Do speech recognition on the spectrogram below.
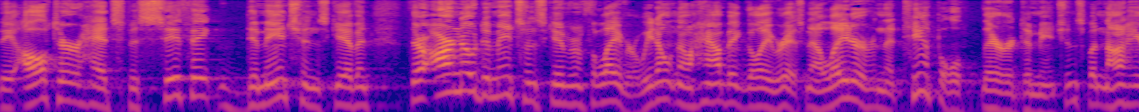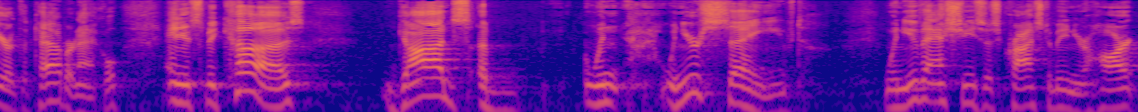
The altar had specific dimensions given. There are no dimensions given for the laver. We don't know how big the laver is. Now, later in the temple, there are dimensions, but not here at the tabernacle. And it's because God's uh, when, when you're saved, when you've asked Jesus Christ to be in your heart,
